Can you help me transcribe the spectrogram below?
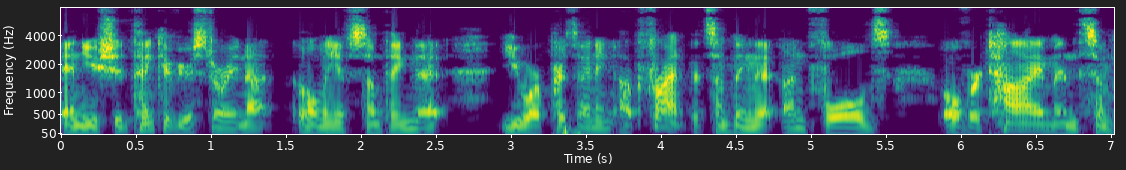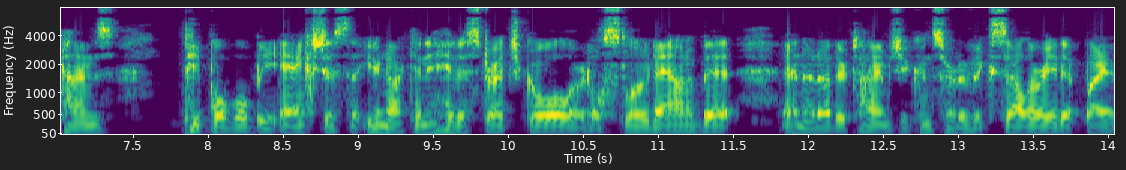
And you should think of your story not only as something that you are presenting up front, but something that unfolds over time and sometimes people will be anxious that you're not going to hit a stretch goal or it'll slow down a bit. And at other times you can sort of accelerate it by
